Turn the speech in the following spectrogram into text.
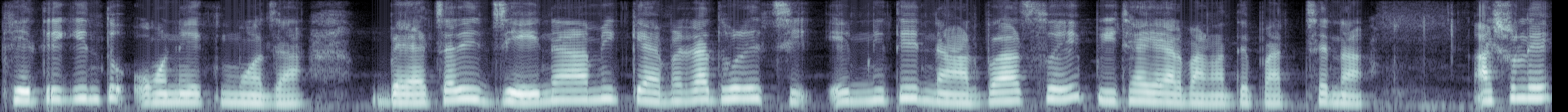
খেতে কিন্তু অনেক মজা। বেচারি যেই না আমি ক্যামেরা ধরেছি এমনিতেই নার্ভাস হয়ে পিঠাই আর বানাতে পারছে না। আসলে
